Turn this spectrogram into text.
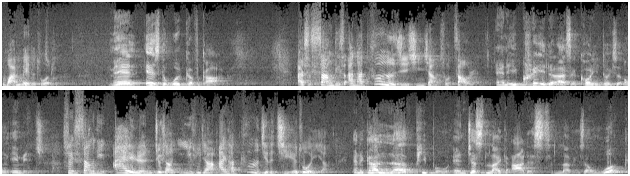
完美的作品， Man is the work of God, 而是上帝是按他自己形象所造人。 and he created us according to his own image. 所以，上帝爱人就像艺术家爱他自己的杰作一样。 And God loved people, and just like artists love his own work.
